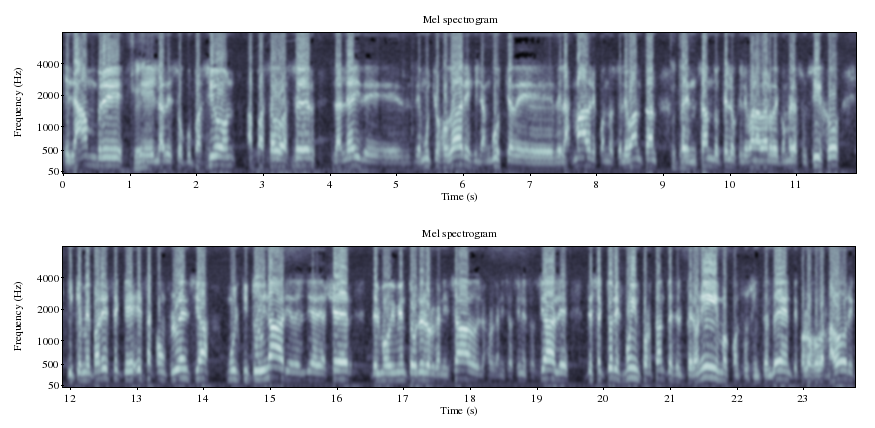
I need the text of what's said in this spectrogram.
el hambre, la desocupación ha pasado a ser la ley de, de muchos hogares y la angustia de, de, las madres cuando se levantan pensando qué es lo que le van a dar de comer a sus hijos y que me parece que esa confluencia multitudinaria del día de ayer, del movimiento obrero organizado, de las organizaciones sociales, de sectores muy importantes del peronismo, con sus intendentes, con los gobernadores,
